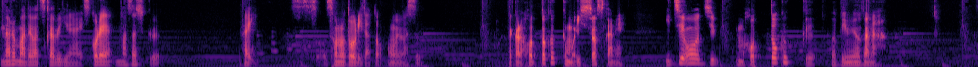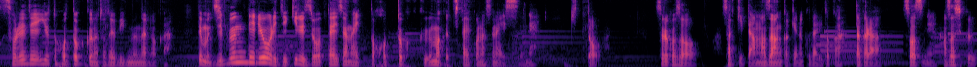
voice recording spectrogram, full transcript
なるまでは使うべきではないです。これ、まさしく、はい。そその通りだと思います。だから、ホットクックも一緒っすかね。一応じ、ま、ホットクックは微妙だな。それで言うとホットクックの例え微妙になるのか。でも自分で料理できる状態じゃないとホットクックうまく使いこなせないですよね。きっと。それこそ、さっき言った Amazon かけのくだりとか。だから、そうですね。まさしく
